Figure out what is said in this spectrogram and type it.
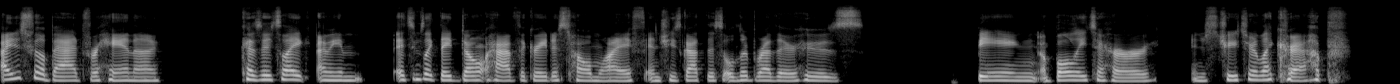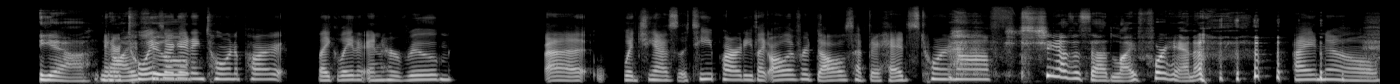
I just feel bad for Hannah because it's like, I mean, it seems like they don't have the greatest home life. And she's got this older brother who's being a bully to her and just treats her like crap. Yeah. And no, her toys are getting torn apart. Like later in her room, uh, when she has the tea party, like all of her dolls have their heads torn off. She has a sad life. Poor Hannah. I know.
